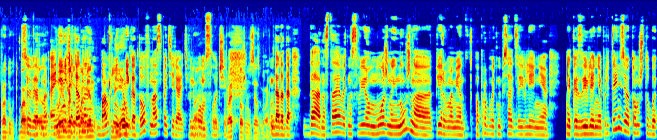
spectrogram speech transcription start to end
продукт банка. Все верно. Они не хотят, момент банк клиент... не готов нас потерять в да, любом случае. Про это тоже нельзя забывать. Да-да-да. Да, настаивать на своем можно и нужно. Первый момент – попробовать написать заявление некое заявление претензию о том, чтобы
